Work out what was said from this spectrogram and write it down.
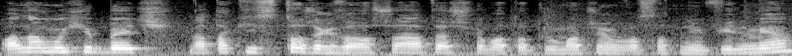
Ona musi być na taki stożek zaostrzona, też chyba to tłumaczyłem w ostatnim filmie.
